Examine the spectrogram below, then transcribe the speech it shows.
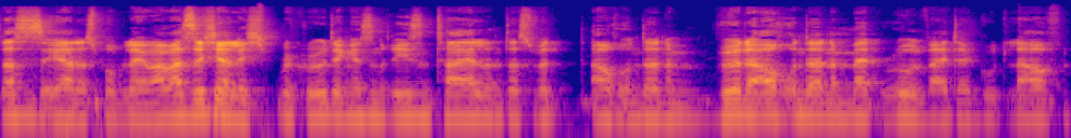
Das ist eher das Problem. Aber sicherlich, Recruiting ist ein Riesenteil und das wird auch unter einem, würde auch unter einem Matt Rule weiter gut laufen.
